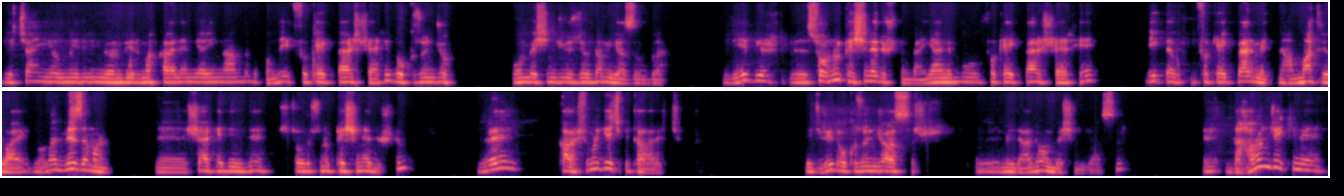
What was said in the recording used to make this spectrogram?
geçen yıl mıydı bilmiyorum bir makalem yayınlandı bu konuda. İlk Fıkh Ekber şerhi 9. 15. yüzyılda mı yazıldı diye bir e, sorunun peşine düştüm ben. Yani bu Fıkh Ekber şerhi ilk de Fıkh Ekber metni Hammad rivayetli olan ne zaman e, şerh edildi sorusunun peşine düştüm. Ve karşıma geç bir tarih çıktı. Hicri 9. asır, e, miladi 15. asır. E, daha öncekini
